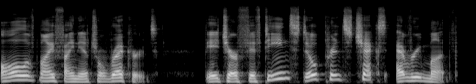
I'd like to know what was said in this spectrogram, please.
all of my financial records. The HR 15 still prints checks every month.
